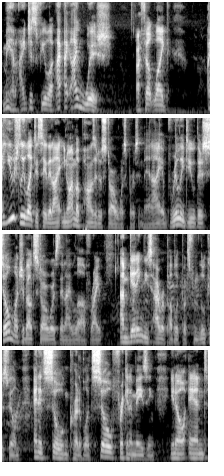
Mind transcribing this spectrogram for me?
Man, I just feel like I, I, I wish I felt like I usually like to say that I, you know, I'm a positive Star Wars person, man. I really do. There's so much about Star Wars that I love, right? I'm getting these High Republic books from Lucasfilm, and it's so incredible. It's so freaking amazing, you know. And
